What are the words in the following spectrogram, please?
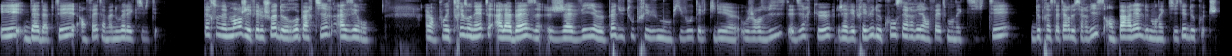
et d'adapter en fait à ma nouvelle activité. Personnellement, j'ai fait le choix de repartir à zéro. Alors pour être très honnête, à la base, j'avais euh, pas du tout prévu mon pivot tel qu'il est euh, aujourd'hui, c'est-à-dire que j'avais prévu de conserver en fait mon activité de prestataire de service en parallèle de mon activité de coach.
